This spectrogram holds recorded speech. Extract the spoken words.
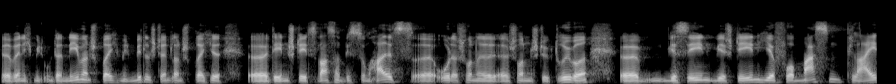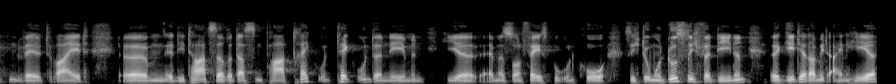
Äh, wenn ich mit Unternehmern spreche, mit Mittelständlern spreche, äh, denen stehts Wasser bis zum Hals äh, oder schon, äh, schon ein Stück drüber. Äh, wir sehen, wir stehen hier vor Massenpleiten weltweit. Ähm, die Tatsache, dass ein paar Tech- und Tech-Unternehmen hier Amazon, Facebook und Co. sich dumm und dusselig verdienen, äh, geht ja damit einher,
